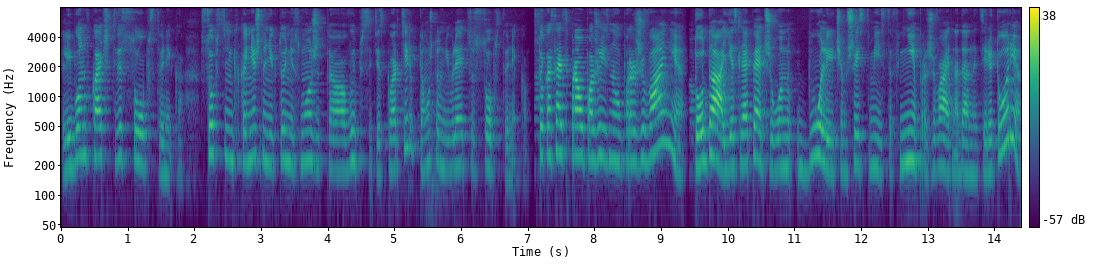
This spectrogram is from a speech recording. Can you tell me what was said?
либо он в качестве собственника. Собственника, конечно, никто не сможет а, выписать из квартиры, потому что он является собственником. Что касается права пожизненного проживания, то да, если опять же он более чем 6 месяцев не проживает на данной территории,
